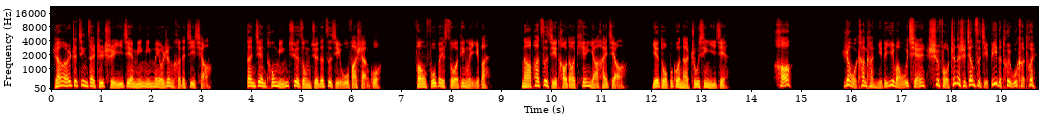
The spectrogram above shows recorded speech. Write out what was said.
然而这近在咫尺一剑，明明没有任何的技巧，但剑通明却总觉得自己无法闪过，仿佛被锁定了一半，哪怕自己逃到天涯海角，也躲不过那诛心一剑。好，让我看看你的一往无前是否真的是将自己逼得退无可退。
